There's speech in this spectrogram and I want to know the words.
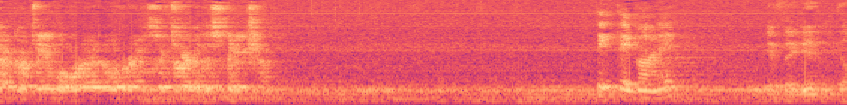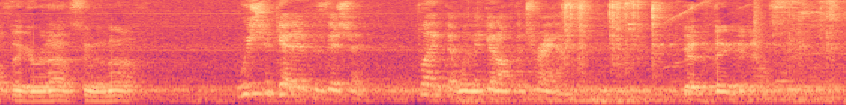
Echo team will ride over and secure the station. Think they bought it? If they didn't, they'll figure it out soon enough. We should get in position. Flank them when they get off the tram. Good thinking, Elsie.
